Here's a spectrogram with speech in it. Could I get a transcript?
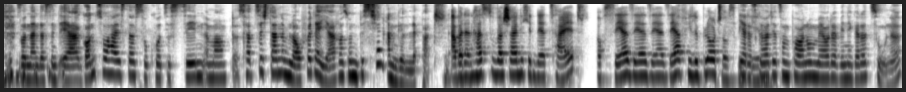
sondern das sind eher Gonzo heißt das, so kurze Szenen immer. Das hat sich dann im Laufe der Jahre so ein bisschen angeleppert. Aber dann hast du wahrscheinlich in der Zeit auch sehr, sehr, sehr, sehr viele Blowjobs gegeben. Ja, das gehört ja zum Porno mehr oder weniger dazu, ne?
